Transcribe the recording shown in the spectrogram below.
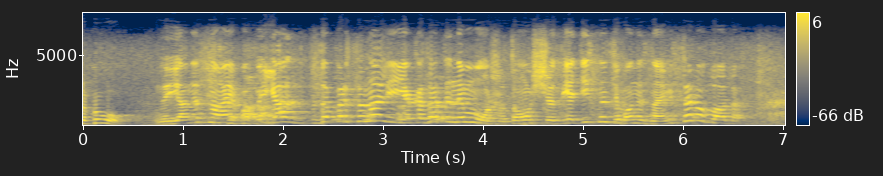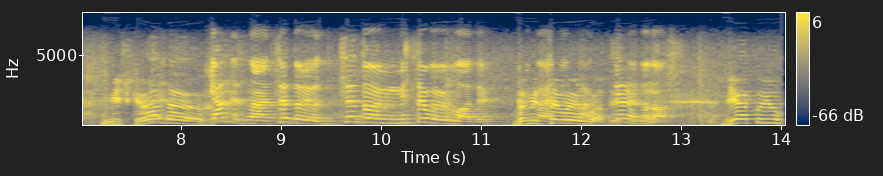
Соколов. Ну, Я не знаю. Я за персоналі я казати не можу, тому що я дійсно цього не знаю. Місцева влада. Міськрада Я не знаю. Це до це до місцевої влади. До місцевої Так, влади. Це не до нас. Дякую,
